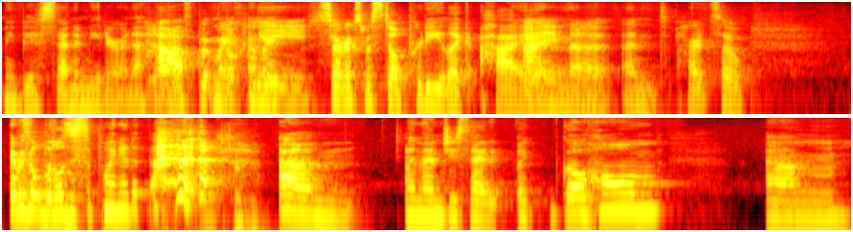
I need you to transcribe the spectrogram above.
maybe a centimeter and a half, but my, my cervix was still pretty like high, High and, uh, and- and hard. So I was a little disappointed at that. um, and then she said, like, go home. Um,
